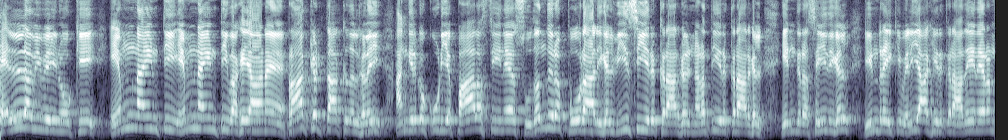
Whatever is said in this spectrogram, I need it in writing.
டெல்லவிவை நோக்கி எம் நைன்டி எம் நைன்டி வகையான ராக்கெட் தாக்குதல்களை அங்கிருக்கக்கூடிய பாலஸ்தீன சுதந்திர போராளிகள் வீசி இருக்கிறார்கள் நடத்தி இருக்கிறார்கள் என்கிற செய்திகள் இன்றைக்கு வெளியாகி இருக்கிற அதே நேரம்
